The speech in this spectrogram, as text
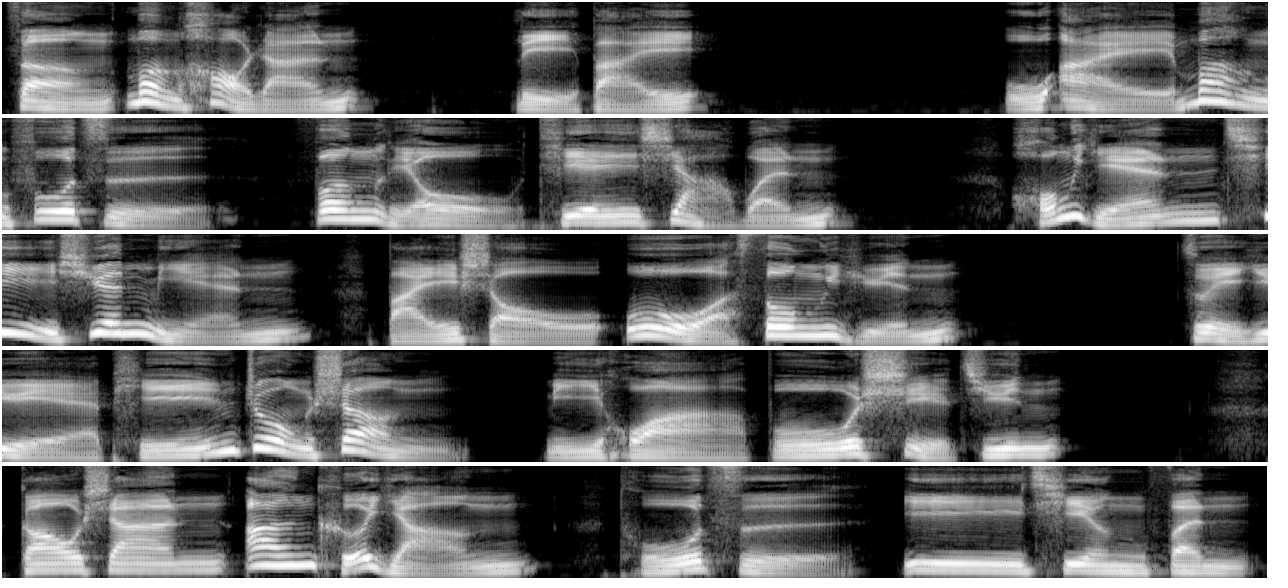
赠孟浩然。李白。吾爱孟夫子，风流天下闻。红颜弃轩冕，白首卧松云。醉月频众盛，迷花不识君。高山安可仰？徒此一清分。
